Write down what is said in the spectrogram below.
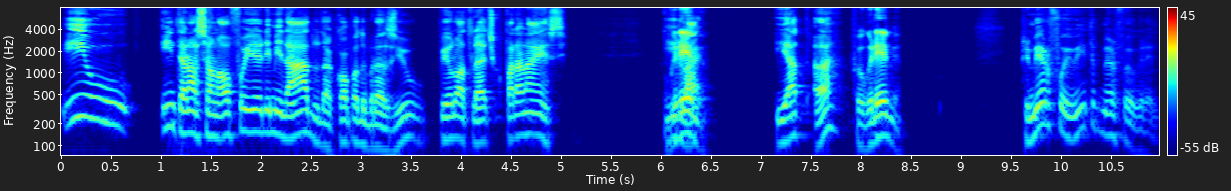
E o Internacional foi eliminado da Copa do Brasil pelo Atlético Paranaense. O E Grêmio. lá- e a, hã? Foi o Grêmio? Primeiro foi o Inter, primeiro foi o Grêmio.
